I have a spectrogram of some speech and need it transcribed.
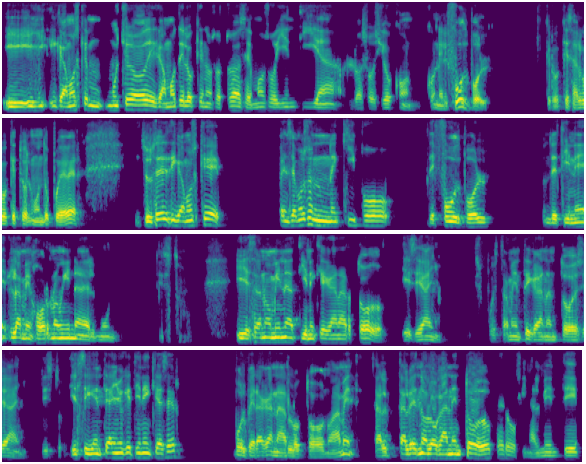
Y, digamos que mucho, digamos, de lo que nosotros hacemos hoy en día lo asocio con, con el fútbol, creo que es algo que todo el mundo puede ver. Entonces, digamos que pensemos en un equipo de fútbol donde tiene la mejor nómina del mundo, ¿listo? Y esa nómina tiene que ganar todo ese año. Supuestamente ganan todo ese año. Listo. ¿Y el siguiente año qué tienen que hacer? volver a ganarlo todo nuevamente. Tal, tal vez no lo ganen todo, pero finalmente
